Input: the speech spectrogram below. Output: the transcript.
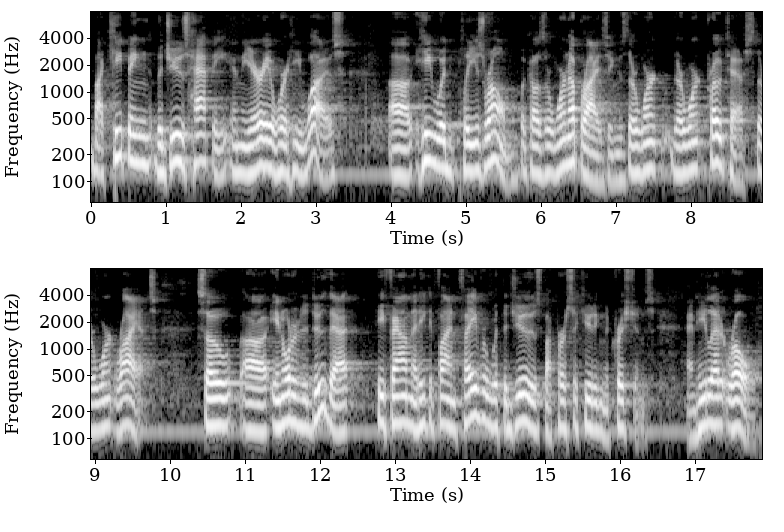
by keeping the Jews happy in the area where he was, uh, he would please Rome because there weren't uprisings, there weren't, there weren't protests, there weren't riots. So, uh, in order to do that, he found that he could find favor with the Jews by persecuting the Christians. And he let it roll.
